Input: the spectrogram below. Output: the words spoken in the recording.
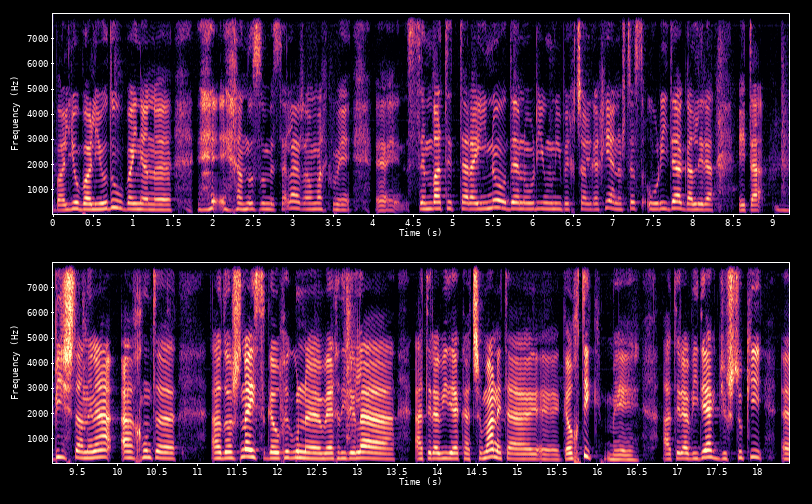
balio balio du, baina uh, duzun bezala, Jean-Marc, uh, zenbatetara ino den hori unibertsalgarria, ustez hori da galdera, eta biztan dena, ahont, Ados naiz, gaur egun eh, behar direla aterabideak atxeman eta e, gaurtik. Me aterabideak justuki e,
